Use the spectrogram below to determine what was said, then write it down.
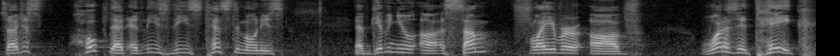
So I just hope that at least these testimonies have given you uh, some flavor of what does it take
